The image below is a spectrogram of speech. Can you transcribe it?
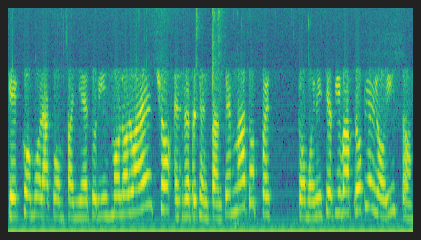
que como la compañía de turismo no lo ha hecho, el representante Matos pues tomó iniciativa propia y lo hizo.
